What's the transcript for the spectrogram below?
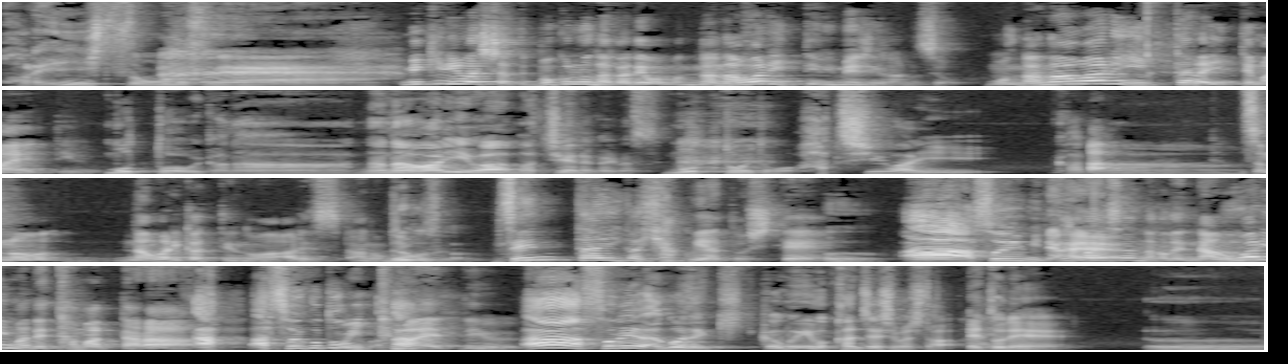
これいい質問ですね。見切り発車って僕の中ではもう7割っていうイメージがあるんですよ。もう7割いったら行ってまえっていう。もっと多いかな。7割は間違いなくあります。もっと多いと思う。8割かな。その、何割かっていうのはあれです。あの、どういうことで全体が100やとして、すかうん。ああ、そういう意味で。小はいはいの中で何割まで溜まったら、あ、あ、そういうこと？もう行ってまえっていう。ああ、それ、あごめんなさいき。今勘違いしました。えっとね、うーん、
